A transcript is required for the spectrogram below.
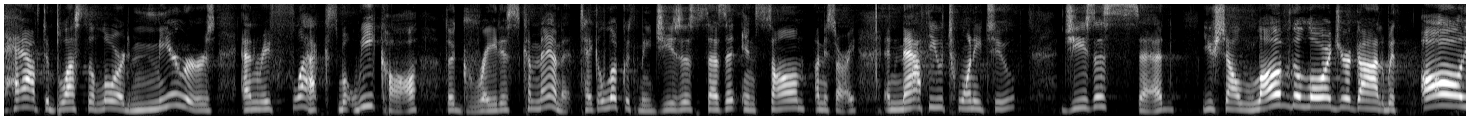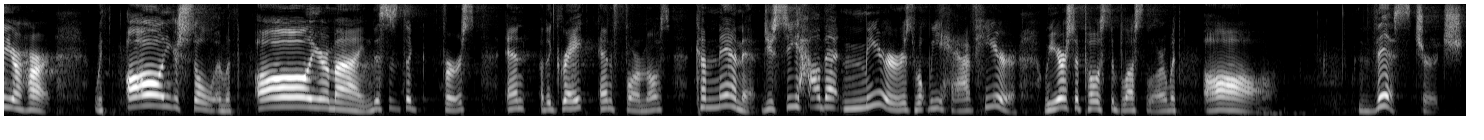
have to bless the Lord mirrors and reflects what we call the greatest commandment. Take a look with me. Jesus says it in Psalm, I mean sorry, in Matthew 22. Jesus said, "You shall love the Lord your God with all your heart, with all your soul, and with all your mind." This is the first and the great and foremost commandment. Do you see how that mirrors what we have here? We are supposed to bless the Lord with all. This church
